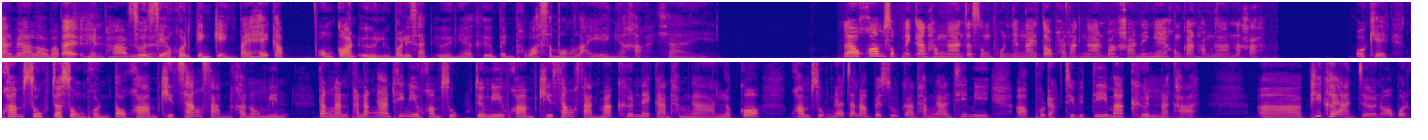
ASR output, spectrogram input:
กันเวลาเราแบบแต่เห็นภาพอสูญเสียลอะคนเก่งๆ ไปให้กับ องค์กรอื่น หรือบริษัทอื่นเนี่ยคือเป็นภาวะสมองไหลอืมอย่างเงี้ยค่ะ ใช่ แล้วความสุขในการทำงานจะส่งผลยังไงต่อพนักงานบ้างคะในแง่ของการทำงานนะคะ โอเค ความสุขจะส่งผลต่อความคิดสร้างสรรค์ค่ะน้องมิ้น ดังนั้นพนักงานที่มีความสุขจึงมีความคิดสร้างสรรค์มากขึ้นในการทำงาน แล้วก็ความสุขเนี่ยจะนำไปสู่การทำงานที่มีเอ่อ productivity มากขึ้นอืมนะคะอ่าพี่เคยอ่านเจอเนาะบท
